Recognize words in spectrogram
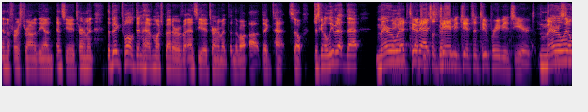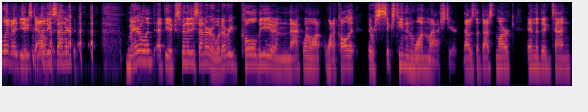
in the first round of the NCAA tournament. The Big 12 didn't have much better of an NCAA tournament than the uh, Big 10. So just going to leave it at that. Maryland they two national championships in two previous years. Maryland You're still living at the Xfinity Center. Maryland at the Xfinity Center or whatever Colby and Mac want to want to call it. They were 16 and one last year. That was the best mark in the Big Ten.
